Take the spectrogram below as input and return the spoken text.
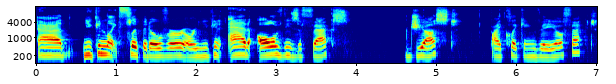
add, you can like flip it over or you can add all of these effects just by clicking video effect.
